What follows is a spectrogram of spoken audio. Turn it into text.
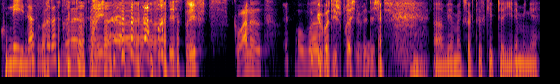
komischen Nee, das, das trifft es Äh, nee, äh, das trifft gar nicht. Aber Über die sprechen wir nicht. Äh, Wir haben ja gesagt, es gibt ja jede Menge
